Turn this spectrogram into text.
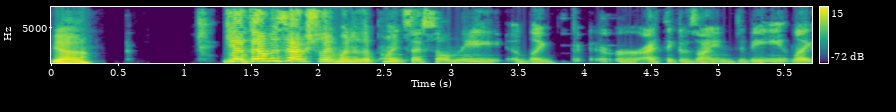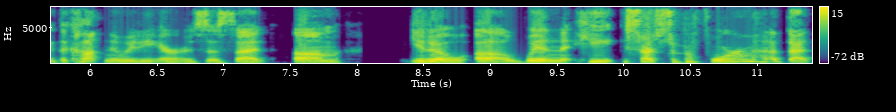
yeah, Yeah, that was actually one of the points I saw in the like, or I think it was IMDb, like the continuity errors is that, um, you know, uh, when he starts to perform at that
